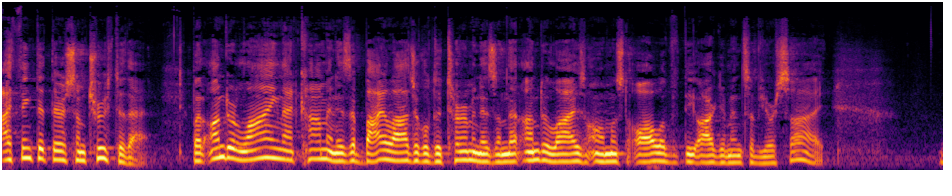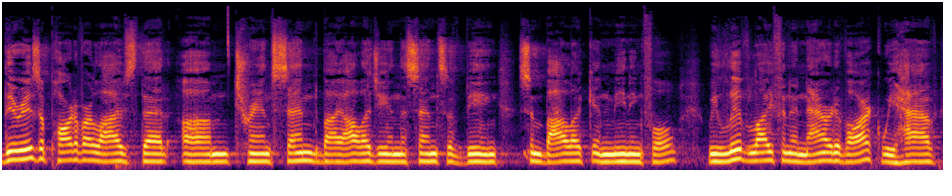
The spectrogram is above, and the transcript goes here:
I think that there's some truth to that. But underlying that comment is a biological determinism that underlies almost all of the arguments of your side. There is a part of our lives that um, transcend biology in the sense of being symbolic and meaningful. We live life in a narrative arc. We have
